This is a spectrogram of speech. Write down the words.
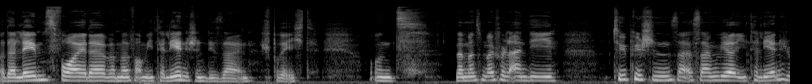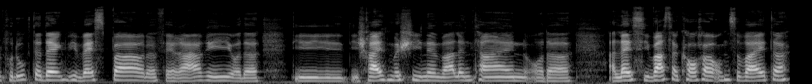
oder Lebensfreude, wenn man vom italienischen Design spricht. Und wenn man zum Beispiel an die typischen, sagen wir, italienische Produkte denkt, wie Vespa oder Ferrari oder die, die Schreibmaschine Valentine oder Alessi Wasserkocher und so weiter.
